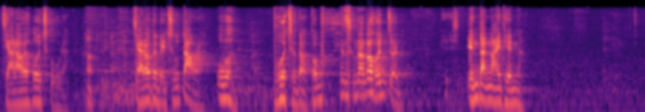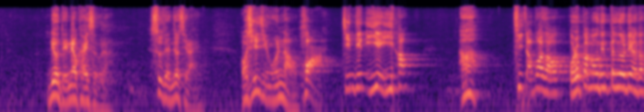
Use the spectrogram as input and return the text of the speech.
假老的好处了，假老都没出道了，不不会迟到，都不会迟到，都很准。元旦那一天呢，六点要开始了，四点就起来，我心情很好。哇，今天一月一号啊，七早八早，我的办公厅灯都亮着。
